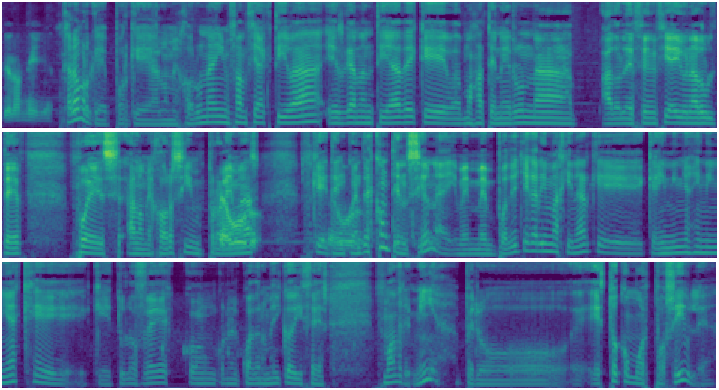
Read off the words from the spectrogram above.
De los niños. Claro, porque, porque a lo mejor una infancia activa es garantía de que vamos a tener una adolescencia y una adultez, pues a lo mejor sin problemas, que te encuentres con tensión. ahí. me, puedes llegar a imaginar que, hay niños y niñas que, que tú los ves con, con, el cuadro médico y dices, madre mía, pero ¿esto cómo es posible?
